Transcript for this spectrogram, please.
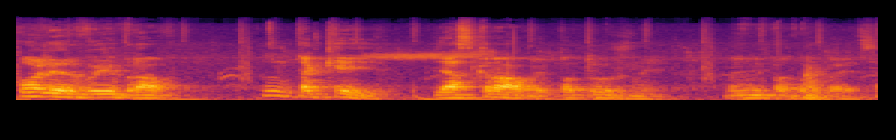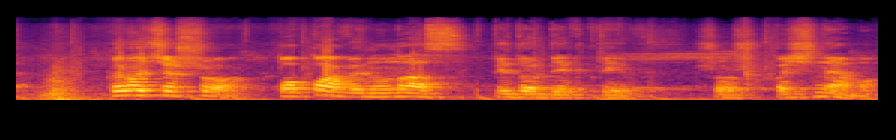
колір вибрав. Ну, такий яскравий, потужний. Мені подобається. Коротше, що, попав він у нас під об'єктив. Що ж, почнемо.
